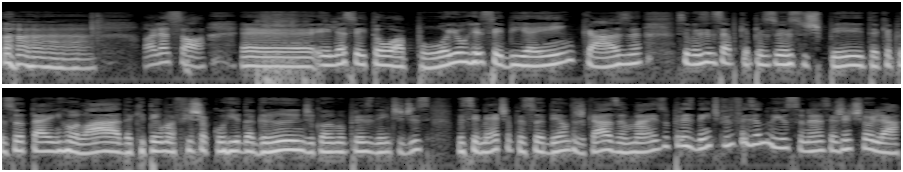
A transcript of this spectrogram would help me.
Olha só, é, ele aceitou o apoio, recebia em casa. Se você sabe que a pessoa é suspeita, que a pessoa está enrolada, que tem uma ficha corrida grande, como o presidente disse, você mete a pessoa dentro de casa, mas o presidente vive fazendo isso, né? Se a gente olhar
